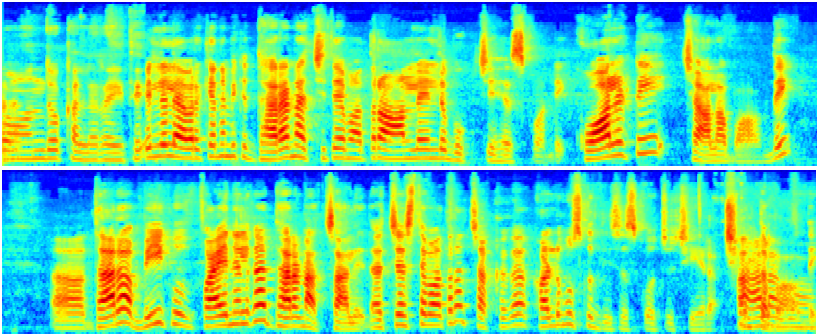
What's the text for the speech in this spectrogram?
బాగుందో కలర్ అయితే. పిల్లలు ఎవరికైనా మీకు ధర నచ్చితే మాత్రం ఆన్లైన్లో బుక్ చేసేసుకోండి. క్వాలిటీ చాలా బాగుంది. ధర మీకు ఫైనల్గా ధర నచ్చాలి. నచ్చేస్తే మాత్రం చక్కగా కళ్ళు మూసుకొని తీసేసుకోవచ్చు చీర. అంత చాలా బాగుంది.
